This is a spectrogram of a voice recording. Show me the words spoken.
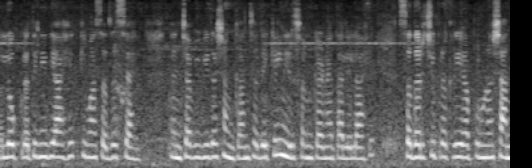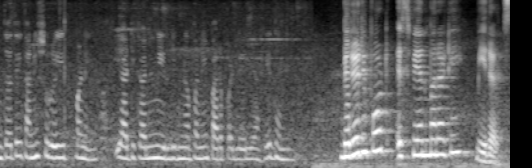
लोकप्रतिनिधी आहेत किंवा सदस्य आहेत त्यांच्या विविध शंकांचं देखील निरसन करण्यात आलेलं आहे. सदरची प्रक्रिया पूर्ण शांततेत आणि सुरळीतपणे या ठिकाणी निर्विघ्नपणे पार पडलेली आहे. धन्यवाद. Bureau report S P N Marathi Miraj.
